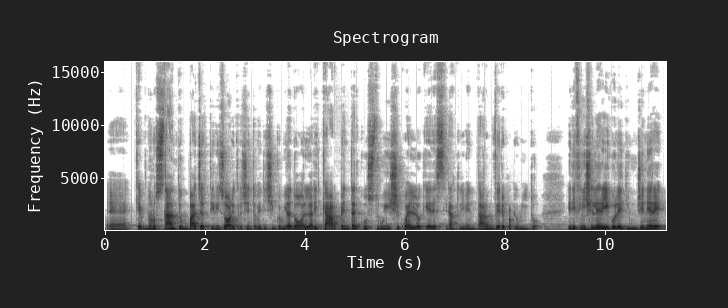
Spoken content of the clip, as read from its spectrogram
eh, che nonostante un budget irrisorio di 325 mila dollari Carpenter costruisce quello che è destinato a diventare un vero e proprio mito e definisce le regole di un genere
